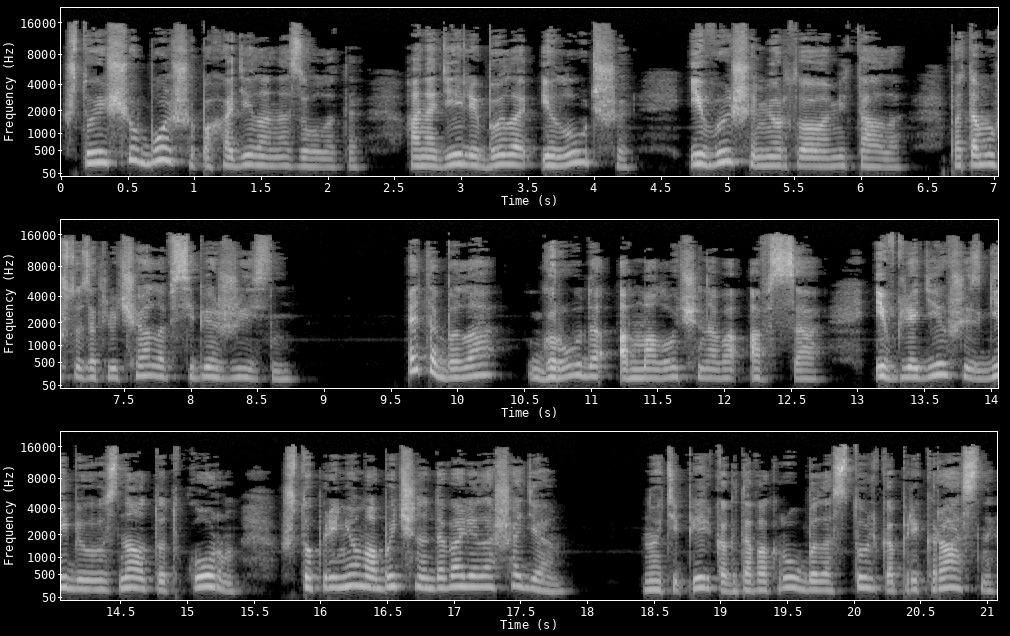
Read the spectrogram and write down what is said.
что еще больше походило на золото, а на деле было и лучше, и выше мертвого металла, потому что заключало в себе жизнь. Это была груда обмолоченного овса, и, вглядевшись, Гиби узнал тот корм, что при нем обычно давали лошадям. Но теперь, когда вокруг было столько прекрасных,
